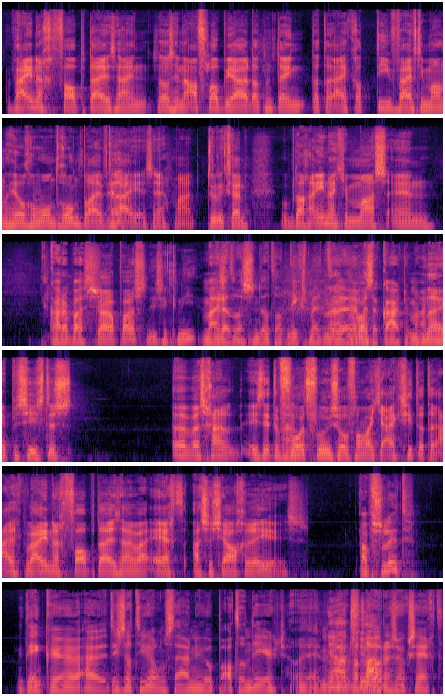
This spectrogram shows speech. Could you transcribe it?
weinig valpartijen zijn. Zoals in de afgelopen jaren, dat meteen dat er eigenlijk al 10, 15 man heel gewond rond blijft Ja. rijden, zeg maar. Natuurlijk zijn op dag 1 had je Mas en Carabas. Carapaz, die zijn knie. Maar dat, was, dat had niks met, Nee, eh, met elkaar te maken. Nee, precies. Dus eh, waarschijnlijk is dit een Ja. voortvloeisel van wat je eigenlijk ziet... dat er eigenlijk weinig valpartijen zijn waar echt asociaal gereden is. Absoluut. Ik denk, eh, het is dat hij ons daar nu op attendeert. En Ja, wat Laurens ook zegt,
